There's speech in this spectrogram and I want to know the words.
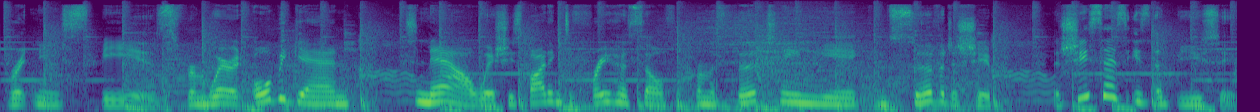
Britney Spears, from where it all began to now, where she's fighting to free herself from a 13 year conservatorship that she says is abusive.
